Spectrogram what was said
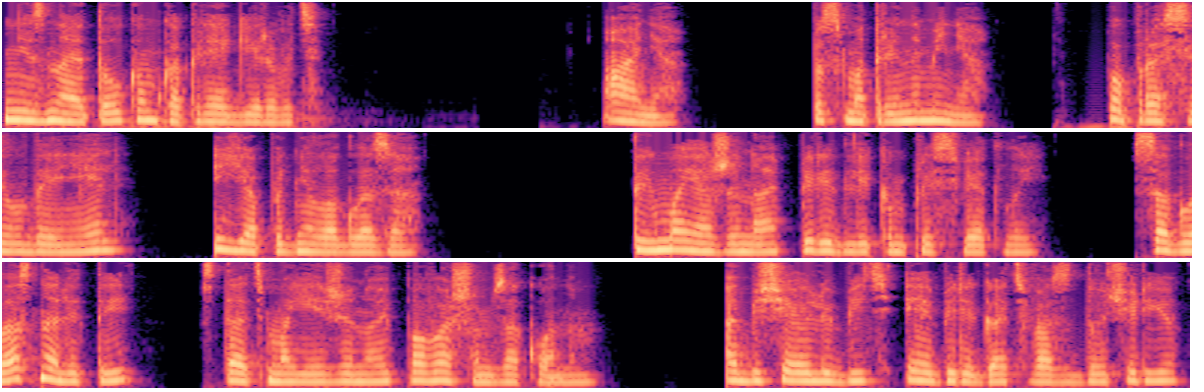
не зная толком, как реагировать. «Аня, посмотри на меня», — попросил Дэниэль, и я подняла глаза. «Ты моя жена перед ликом Пресветлой. Согласна ли ты стать моей женой по вашим законам? Обещаю любить и оберегать вас с дочерью,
